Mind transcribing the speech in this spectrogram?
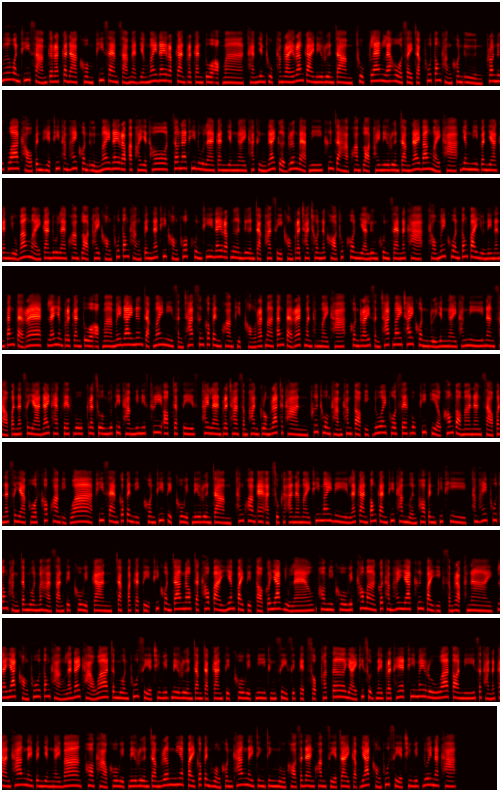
เมื่อวันที่ 3 กรกฎาคม พี่แซมสามแมทยังไม่ได้รับการประกันตัวออกมา แถมยังถูกทำร้ายร่างกายในเรือนจำ ถูกแกล้งและโห่ใส่จากผู้ต้องขังคนอื่น เพราะนึกว่าเขาเป็นเหตุที่ทำให้คนอื่นไม่ได้รับอภัยโทษ เจ้าหน้าที่ดูแลกันยังไงคะถึงได้เกิดเรื่องแบบนี้ขึ้นจะหาความปลอดภัยในเรือนจำได้บ้างไหมคะ ยังมีปัญญากันอยู่บ้างไหม การดูแลความปลอดภัยของผู้ต้องขังเป็นหน้าที่ของพวกคุณที่ได้รับเงินเดือนจากภาษีของประชาชนนะขอทุกคนอย่าลืมคุณแซมนะคะ เขาไม่ควรต้องไปอยู่ในนั้นตั้งแต่แรก และยังประกันตัวออกมาไม่ได้เนื่องจากไม่มีสัญชาติซึ่งก็เป็นความผิดของรัฐมาตั้งแต่แรกมันทำไมคะ คนไร้สัญชาติไม่ใช่คนหรือยังไงทั้งนี้นางสาวปนัสยาได้แท็กเฟซบุ๊กกระทรวงยุติธรรม Ministry of Justice Thailand ประชาสัมพันธ์กรมราชทัณฑ์เพื่อทวงถามคำตอบอีกด้วยโพสต์เฟซบุ๊กที่เกี่ยวข้องต่อมานางสาวปนัสยาโพสต์ข้อความอีกว่า พี่แซมก็เป็นอีกคนที่ติดโควิดในเรือนจำทั้งความแออัดสุขอนามัยที่ไม่ดีและการป้องกันที่ทำเหมือนพอเป็นพิธีทำให้ผู้ต้องขังจำนวนมหาศาลติดโควิดกัน จากปกติที่คนจ้างนอกจะเข้าไปเยี่ยมไปติดต่อก็ยากอยู่แล้ว พอมีโควิดเข้ามาก็ทำให้ยากขึ้นไปอีกสำหรับทนาย และญาติของผู้ต้องขังและได้ข่าวว่าจำนวนผู้เสียชีวิตในเรือนจำจากการติดโควิดมีถึง 41 ศพคลัสเตอร์ใหญ่ที่สุดในประเทศที่ไม่รู้ว่าตอนนี้สถานการณ์ข้างในเป็นยังไงบ้าง พอข่าวโควิดในเรือนจำเริ่มเงียบไปก็เป็นห่วงคนข้างในจริง ๆ หนูขอแสดงความเสียใจกับญาติของผู้เสียชีวิตด้วยนะคะ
